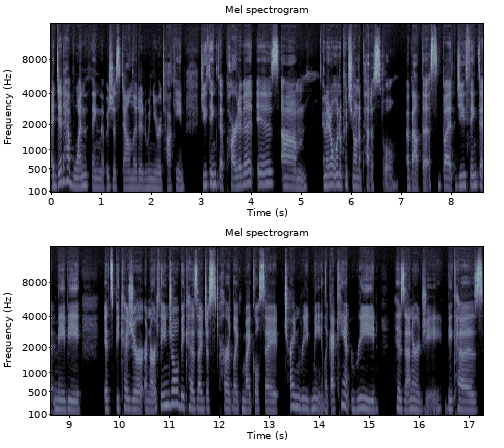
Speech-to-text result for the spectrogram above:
I did have one thing that was just downloaded when you were talking. Do you think that part of it is, um, and I don't want to put you on a pedestal about this, but do you think that maybe it's because you're an earth angel? Because I just heard like Michael say, try and read me. Like I can't read his energy because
